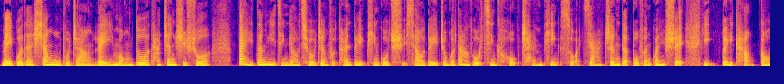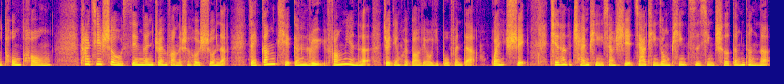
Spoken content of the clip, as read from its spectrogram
美国的商务部长雷蒙多他证实说，拜登已经要求政府团队评估取消对中国大陆进口产品所加征的部分关税，以对抗高通膨。他接受 CNN 专访的时候说呢，在钢铁跟铝方面呢，决定会保留一部分的关税，其他的产品像是家庭用品、自行车等等呢，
